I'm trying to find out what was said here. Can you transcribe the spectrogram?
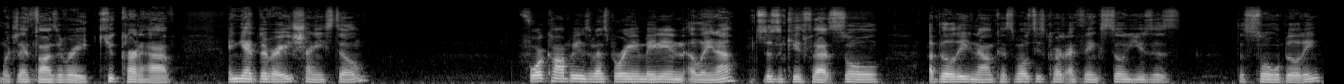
which I thought is a very cute card to have, and yet they're very shiny still. Four copies of Aspiring Maiden Alana, just in case for that soul ability now because most of these cards I think still uses the soul ability.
